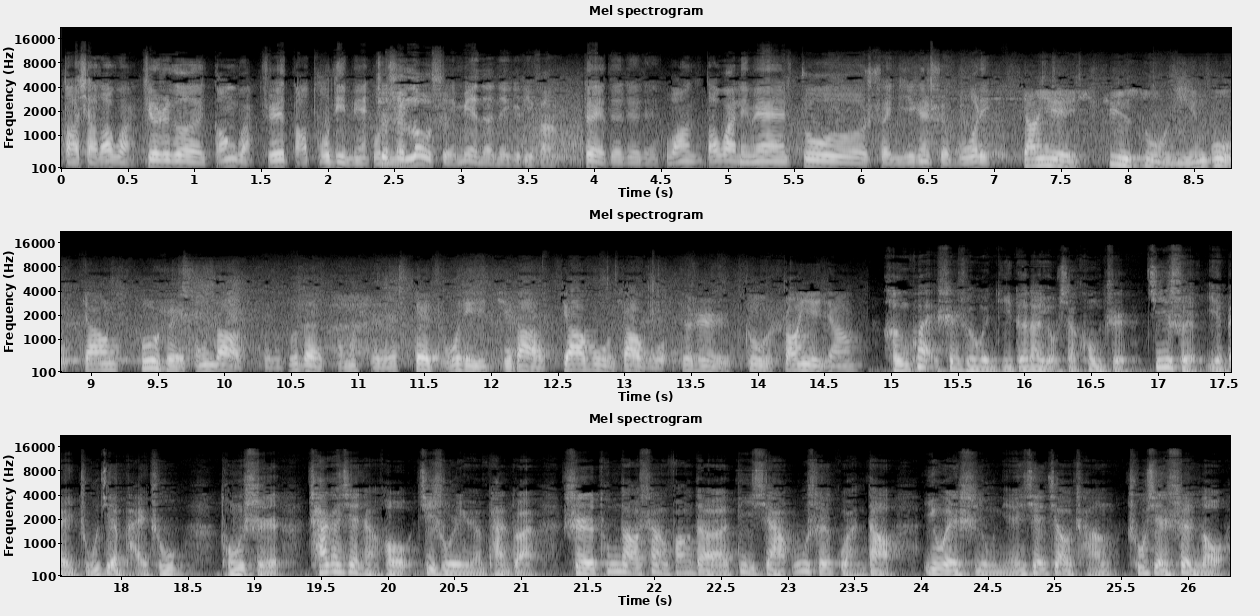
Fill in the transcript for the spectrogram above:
打小导管就是个钢管，直接打土里面，就是漏水面的那个地方。对对对对，往导管里面注水泥跟水玻璃，浆液迅速凝固，将出水通道堵住的同时，对土体起到加固效果，就是注双液浆。很快，渗水问题得到有效控制，积水也被逐渐排出。同时，查看现场后，技术人员判断是通道上方的地下污水管道因为使用年限较长，出现渗漏，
